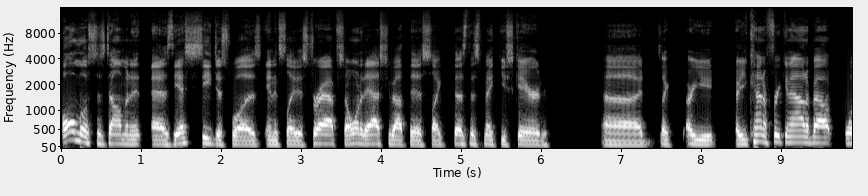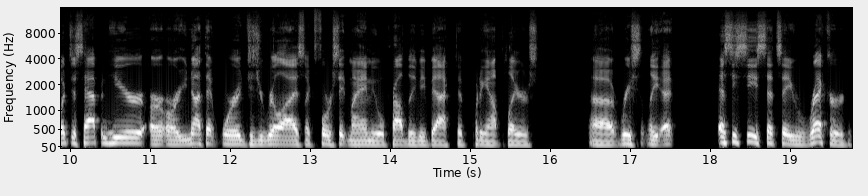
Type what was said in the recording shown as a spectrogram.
almost as dominant as the SEC just was in its latest draft. So, I wanted to ask you about this. Like, does this make you scared? Uh, like, are you are you kind of freaking out about what just happened here, or, or are you not that worried because you realize like Florida State, Miami will probably be back to putting out players uh, recently? At, SEC sets a record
